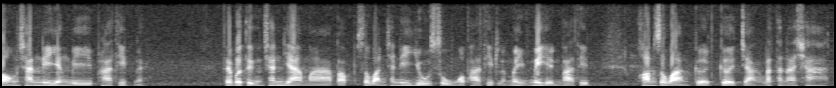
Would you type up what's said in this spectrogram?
สองชั้นนี้ยังมีพระอาทิตย์นะแต่พอถึงชั้นยามาปั๊บสวรรค์ชั้นนี้อยู่สูงกว่าพระอาทิตย์แล้วไม่ไม่เห็นพระอาทิตย์ ความสว่างเกิดเกิดจากรัตนชาติ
